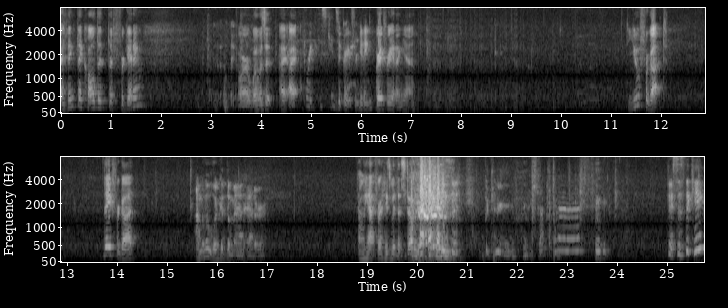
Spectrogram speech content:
I think they called it the forgetting, Is that what they call or what was it? I, I Break this kid's The great brain. forgetting. great forgetting. Yeah. You forgot. They forgot. I'm gonna look at the Mad Hatter. Oh yeah, I forgot he's with us still. the king. This is the king.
